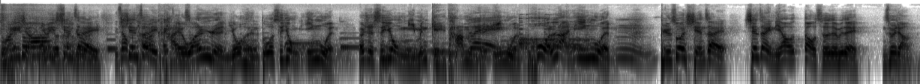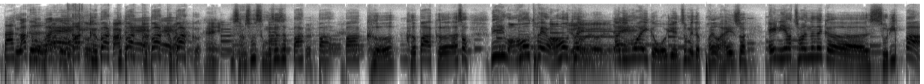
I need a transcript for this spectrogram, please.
我跟你讲，因为现在现在台湾人有很多是用英文，而且是用你们给他们的英文，破烂英文。嗯，比如说现在现在你要倒车，对不对？你怎么讲？巴巴古巴古巴古巴古巴古巴对古巴古。嘿，我想说什么？这是巴巴巴壳壳巴壳。他说你往后退，往后退有有有。那另外一个我原住民的朋友，还是说，哎，你要穿的那个苏力霸。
